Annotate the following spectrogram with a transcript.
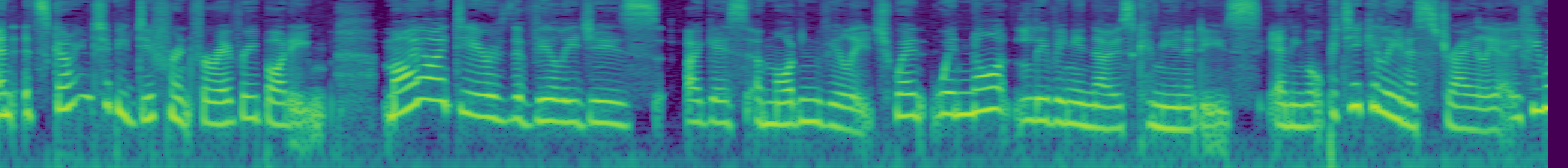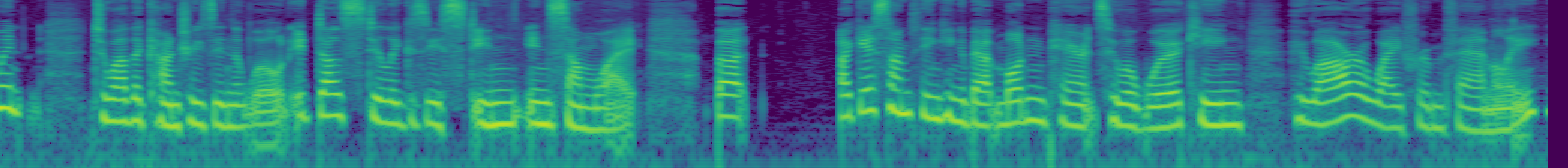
And it's going to be different for everybody. My idea of the village is, I guess, a modern village. We're, we're not living in those communities anymore, particularly in Australia. If you went to other countries in the world, it does still exist in, in some way. But I guess I'm thinking about modern parents who are working, who are away from family.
